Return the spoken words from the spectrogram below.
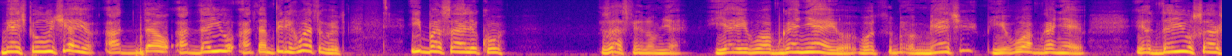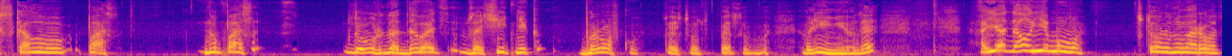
Мяч получаю, отдал, отдаю, а там перехватывают. И Басалику за спину мне. Я его обгоняю, вот мяч, его обгоняю. И отдаю Саше Скалову пас. Ну, пас должен отдавать защитник бровку. То есть вот эту- в линию, да? А я дал ему в сторону ворот.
